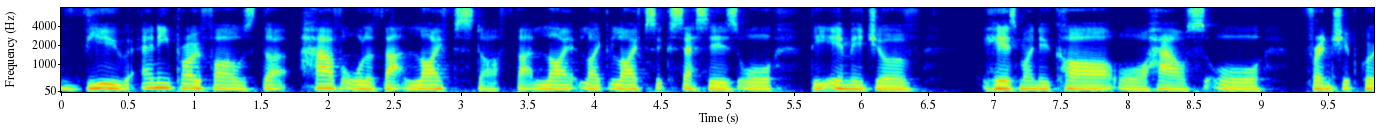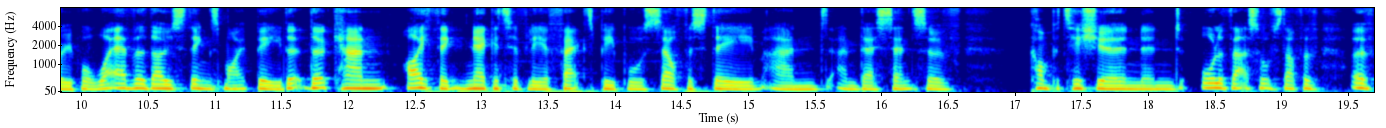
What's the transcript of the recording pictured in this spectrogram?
view any profiles that have all of that life stuff, that life like life successes or the image of here's my new car or house or friendship group or whatever those things might be that, that can i think negatively affect people's self-esteem and and their sense of competition and all of that sort of stuff of of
